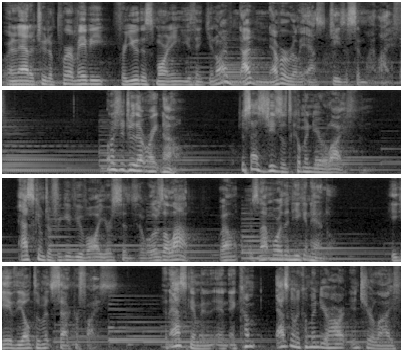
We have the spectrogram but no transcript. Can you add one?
we're an attitude of prayer, maybe for you this morning, you think, you know, I've, I've never really asked Jesus in my life. Why don't you do that right now? Just ask Jesus to come into your life and ask him to forgive you of all your sins. Well, there's a lot. Well, it's not more than he can handle. He gave the ultimate sacrifice. And ask him and, and, and come ask him to come into your heart, into your life,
